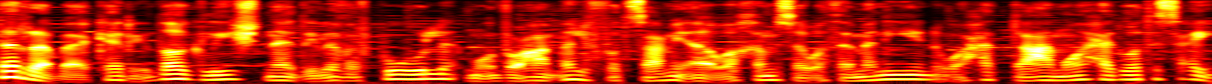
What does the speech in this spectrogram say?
درب كاري دوغليش نادي ليفربول منذ عام 1985 وحتى عام 91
